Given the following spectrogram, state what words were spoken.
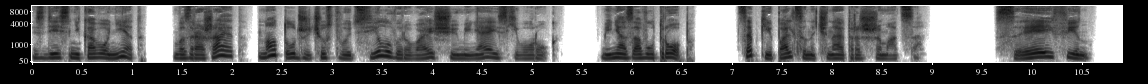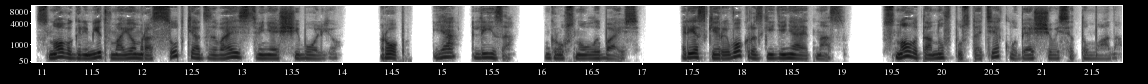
«Здесь никого нет», Возражает, но тут же чувствует силу, вырывающую меня из его рук. Меня зовут Роб. Цепкие пальцы начинают разжиматься. «Сейфин!» Снова гремит в моем рассудке, отзываясь звенящей болью. «Роб, я Лиза», — грустно улыбаюсь. Резкий рывок разъединяет нас. Снова тону в пустоте клубящегося тумана.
